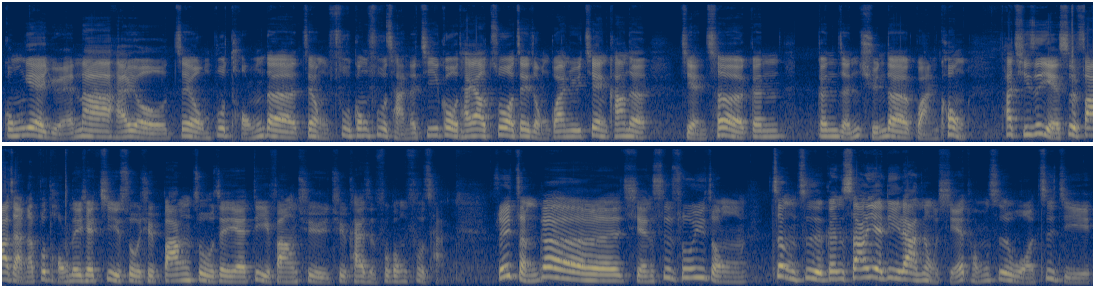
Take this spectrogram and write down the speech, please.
工业园呐，还有这种不同的这种复工复产的机构，它要做这种关于健康的检测跟跟人群的管控，它其实也是发展了不同的一些技术去帮助这些地方去去开始复工复产，所以整个显示出一种政治跟商业力量这种协同，是我自己。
